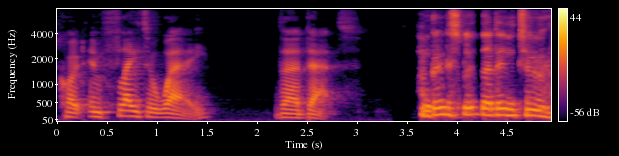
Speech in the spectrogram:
quote, inflate away their debts? I'm going to split that into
